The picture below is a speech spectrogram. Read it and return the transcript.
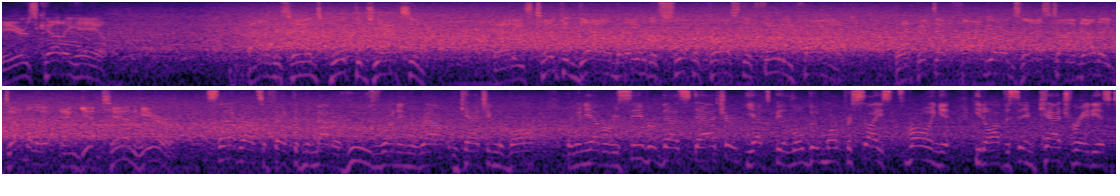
Here's Cunningham. Out of his hands quick to Jackson. And he's taken down but able to slip across the 35. They picked up five yards last time. Now they double it and get 10 here. Slant route's effective no matter who's running the route and catching the ball. But when you have a receiver of that stature, you have to be a little bit more precise throwing it. You don't have the same catch radius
